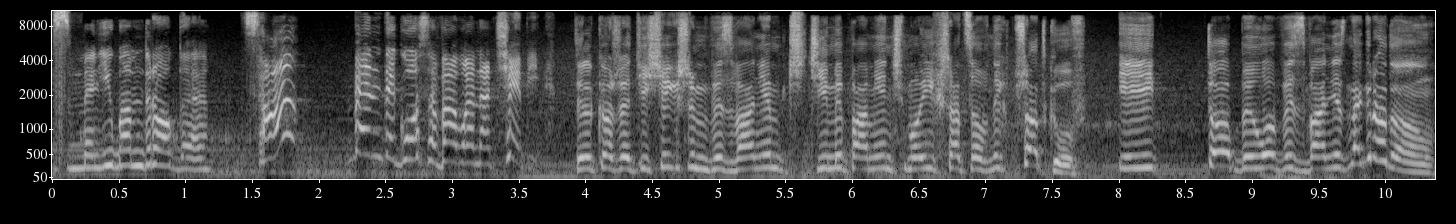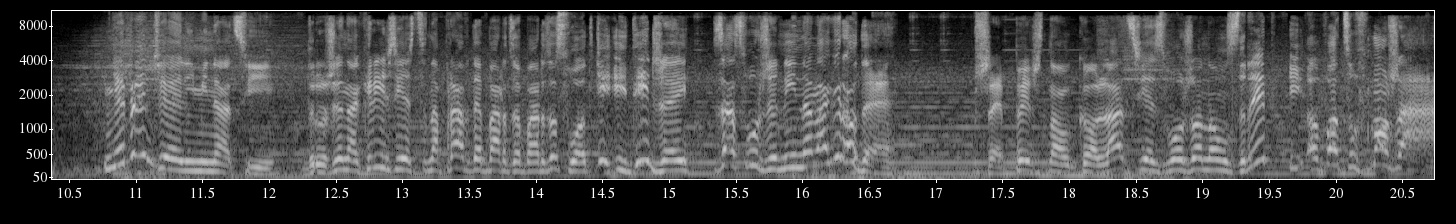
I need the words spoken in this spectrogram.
Zmyliłam drogę. Co? Będę głosowała na ciebie. Tylko, że dzisiejszym wyzwaniem czcimy pamięć moich szacownych przodków. I to było wyzwanie z nagrodą. Nie będzie eliminacji. Drużyna Chris jest naprawdę bardzo, bardzo słodki i DJ zasłużyli na nagrodę. Przepyszną kolację złożoną z ryb i owoców morza.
